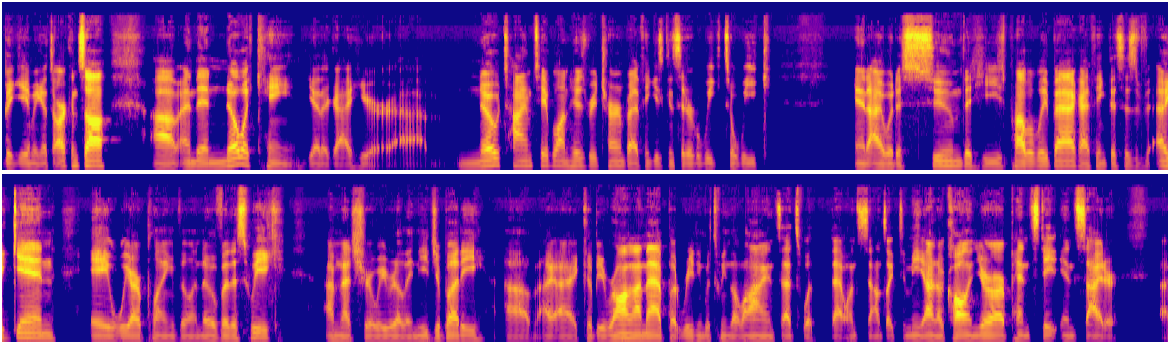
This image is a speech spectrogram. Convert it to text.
big game against Arkansas. Um, and then Noah Cain, the other guy here. Um, no timetable on his return, but I think he's considered week to week. And I would assume that he's probably back. I think this is, again, a we are playing Villanova this week. I'm not sure we really need you, buddy. Um, I, I, could be wrong on that, but reading between the lines, that's what that one sounds like to me. I don't know, Colin, you're our Penn State insider. Uh,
